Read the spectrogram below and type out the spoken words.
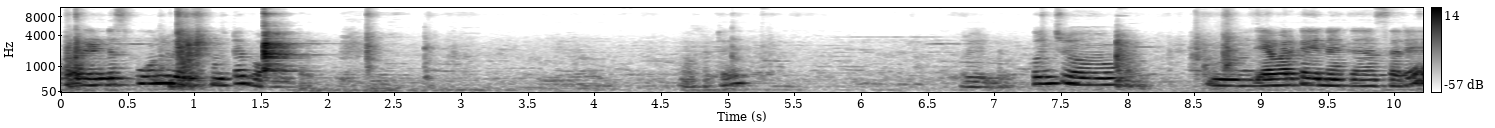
ఒక రెండు స్పూన్లు వేసుకుంటే బాగుంటుంది. ఒకటి రెండు. కొంచెం ఎవరికైనా సరే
